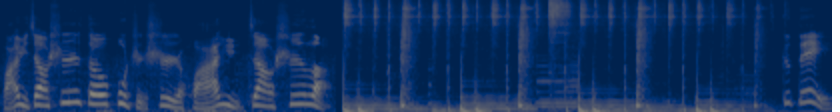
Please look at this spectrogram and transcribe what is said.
华语教师都不只是华语教师了。Good day，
